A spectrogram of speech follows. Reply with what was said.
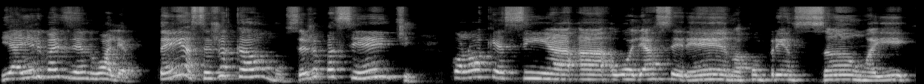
E aí ele vai dizendo: olha, tenha, seja calmo, seja paciente, coloque assim a, a, o olhar sereno, a compreensão aí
